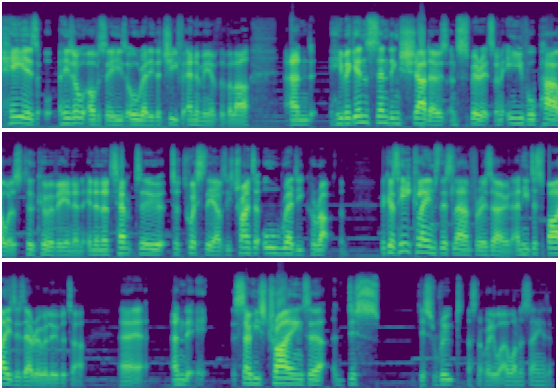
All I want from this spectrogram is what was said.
he is he's obviously he's already the chief enemy of the Valar, and he begins sending shadows and spirits and evil powers to Cuiviénen in an attempt to to twist the elves. He's trying to already corrupt them because he claims this land for his own and he despises Eru Ilúvatar, uh, and so he's trying to dis disroot. That's not really what I want to say, is it?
